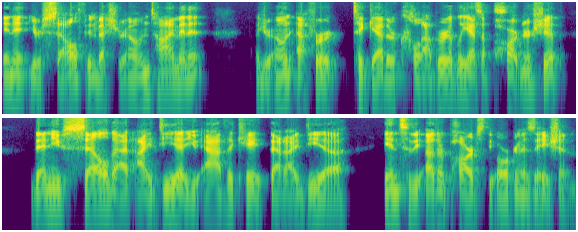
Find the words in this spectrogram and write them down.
in it yourself, invest your own time in it, your own effort together collaboratively as a partnership, then you sell that idea, you advocate that idea into the other parts of the organization.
